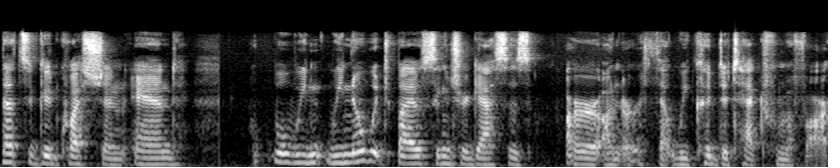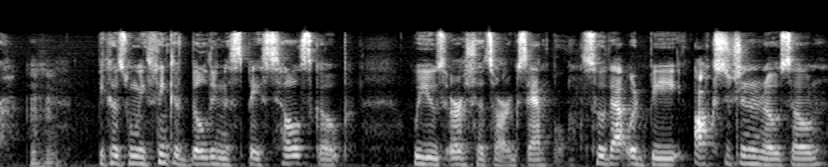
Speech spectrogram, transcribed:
that's a good question and well we, we know which biosignature gases are on earth that we could detect from afar because when we think of building a space telescope we use earth as our example. So that would be oxygen and ozone.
